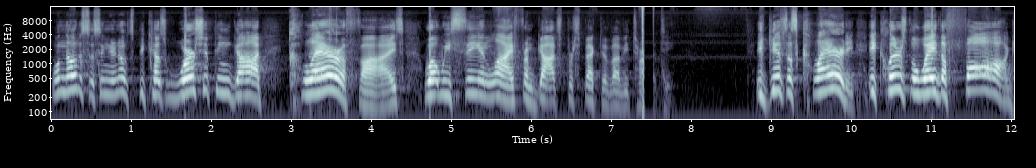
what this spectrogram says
Well, notice this in your notes because worshiping God clarifies what we see in life from God's perspective of eternity. It gives us clarity, it clears the way the fog.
